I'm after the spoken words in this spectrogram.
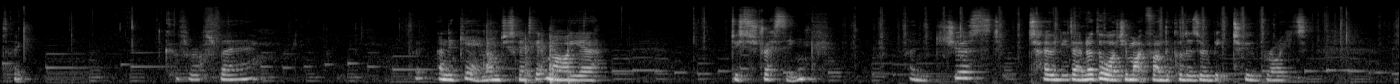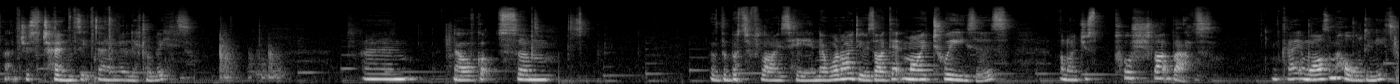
Take cover off there. And again, I'm just going to get my uh, distress ink and just tone it down. Otherwise, you might find the colours are a bit too bright. That just tones it down a little bit. Um, now I've got some of the butterflies here. Now what I do is I get my tweezers and I just push like that. Okay, and whilst I'm holding it,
